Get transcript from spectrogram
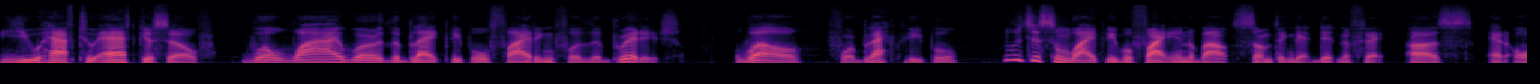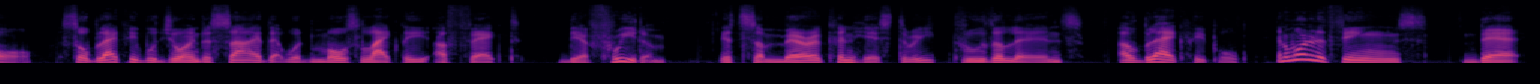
you have to ask yourself, well, why were the black people fighting for the British? Well, for black people, it was just some white people fighting about something that didn't affect us at all. So black people joined the side that would most likely affect their freedom. It's American history through the lens of black people. And one of the things that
